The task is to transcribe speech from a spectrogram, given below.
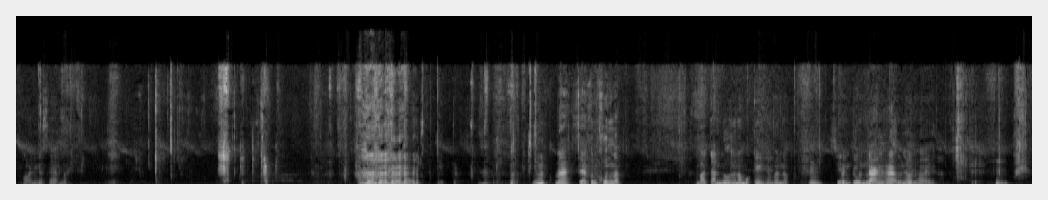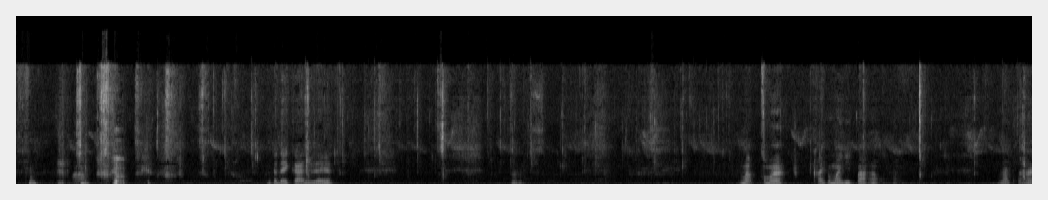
หอยนี่ก็แซ่บเลย แม่เสียคุ้นๆเนาะบ้าจันดูดแล้วนะบุกเก่งเห็นเพื่อนเนาะเสียเป็นตูดพิ่ดังฮะสุเป็นยตูอดหอย มันก็ได้การอยู่เลยหมักออกมาใครก็ไม่ดีป้าเนาะมาขอให้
